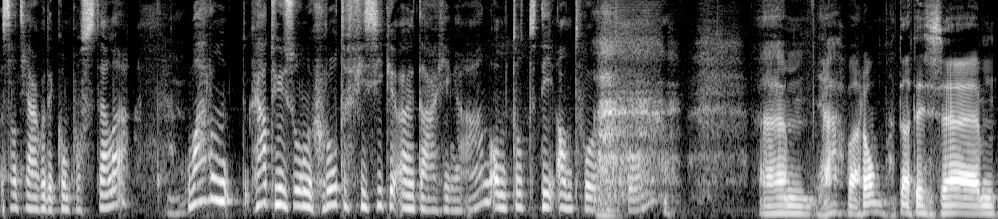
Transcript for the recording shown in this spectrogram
Santiago de Compostela. Waarom gaat u zo'n grote fysieke uitdagingen aan om tot die antwoorden te komen? um, ja, waarom? Dat is, um,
